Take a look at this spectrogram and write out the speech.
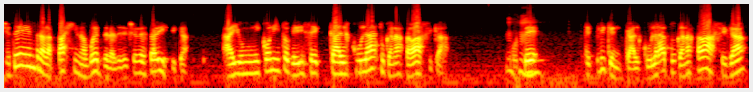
Si usted entra a la página web de la Dirección de Estadística hay un iconito que dice calcular tu canasta básica. Usted explique en calcular tu canasta básica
